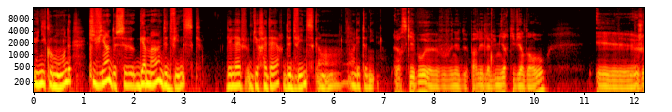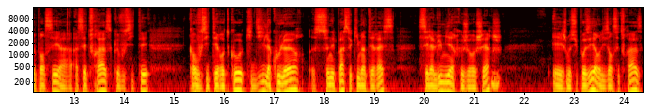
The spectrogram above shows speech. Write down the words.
unique au monde qui vient de ce gamin de Dvinsk, l'élève du Cheder de Dvinsk en, Lettonie. Alors ce qui est beau, vous venez de parler de la lumière qui vient d'en haut, et je pensais à, à cette phrase que vous citez quand vous citez Rothko qui dit la couleur, ce n'est pas ce qui m'intéresse, c'est la lumière que je recherche. Et je me suis posé en lisant cette phrase,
